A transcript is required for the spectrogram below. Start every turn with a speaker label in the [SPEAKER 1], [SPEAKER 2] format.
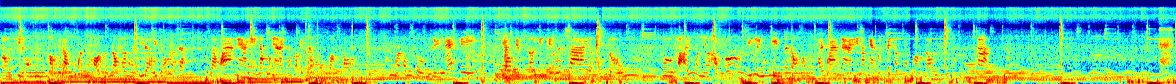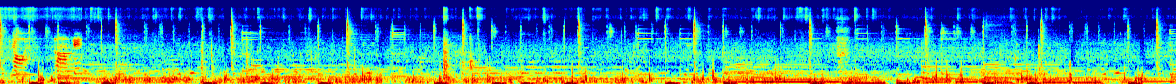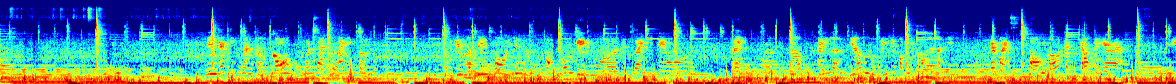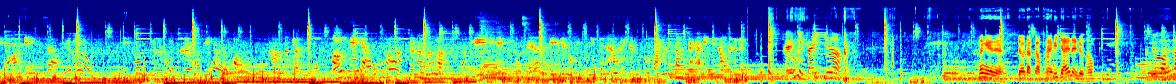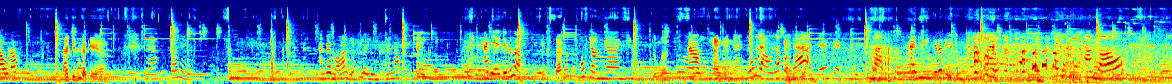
[SPEAKER 1] còn thì còn, còn cái đồng của mình mỗi lần đồng thân mình chỉ đợi chỗ là sao? Là ba ngày hay năm ngày nó có cái cấp một lần thôi. Nhưng mà thông thường thì các cái giao dịch ở những cái website là mức độ vừa phải mình không có dữ liệu nhiều tới nỗi thân phải ba ngày hay năm ngày mình phải cấp một lần đâu. Ha. Rồi à, cái bày theo đây nó thấy là nhớ lưu ý cái phần đó là gì. Các bạn mở đó các camera. Thì nó chỉ sao? Chỉ có từ một hai ký hai phần nó tức là một phần. Ký hai phần. Cho nên nó là mình nghe như vậy mình sẽ ghi cái nội dung như thế nào để cho vừa phải tất cả những cái câu thể
[SPEAKER 2] Hãng miền Tây chưa?
[SPEAKER 3] nó nghe nè cho đặt cặp hai cái trái này được không?
[SPEAKER 2] Chưa, lâu lắm.
[SPEAKER 3] Nó chín rồi kìa.
[SPEAKER 2] Ăn cái mỏ ghép lên luôn nó nóng. Đây Ăn về cho đứa không?
[SPEAKER 3] Sắc
[SPEAKER 2] Hút chân uh, viên
[SPEAKER 3] đúng rồi.
[SPEAKER 2] Không,
[SPEAKER 3] ăn ăn
[SPEAKER 4] Nấu lâu lắm rồi đó.
[SPEAKER 2] Hai viên cho nó điểm
[SPEAKER 4] Ăn tố.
